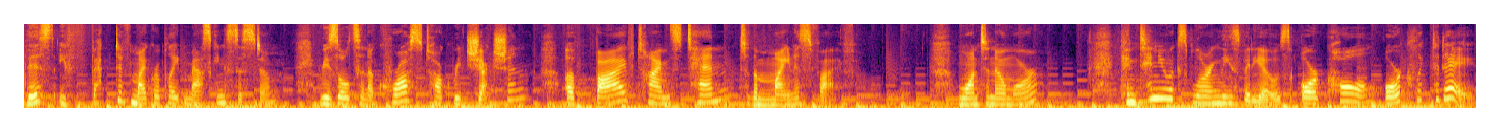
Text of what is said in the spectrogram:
This effective microplate masking system results in a crosstalk rejection of 5 times 10 to the minus 5. Want to know more? Continue exploring these videos or call or click today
